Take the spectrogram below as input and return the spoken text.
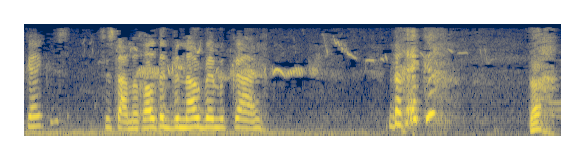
Kijk eens, ze staan nog altijd benauwd bij elkaar. Dag Ekke. Dag.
